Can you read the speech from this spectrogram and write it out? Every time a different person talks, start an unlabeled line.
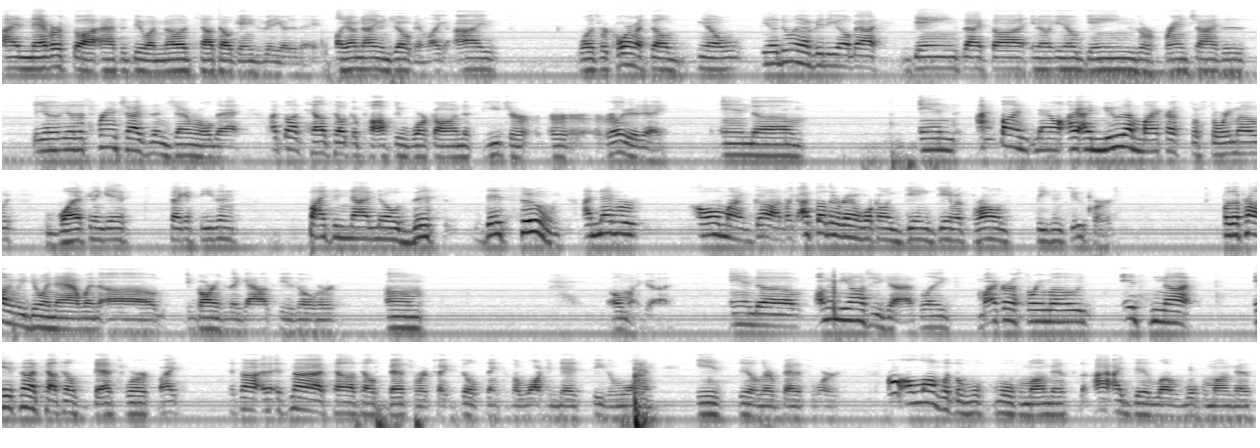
I never thought I had to do another Telltale Games video today. Like I'm not even joking. Like I was recording myself, you know, you know, doing a video about games that I thought, you know, you know, games or franchises, you know, you know, just franchises in general that I thought Telltale could possibly work on in the future or, earlier today. And um, and I find now I, I knew that Minecraft Story Mode was gonna get a second season, but I did not know this this soon. I never. Oh my god! Like I thought they were gonna work on Game Game of Thrones season two first, but they're probably gonna be doing that when uh, Guardians of the Galaxy is over. Um. Oh my god. And uh, I'm gonna be honest with you guys. Like Minecraft Story Mode, it's not it's not Telltale's best work, but it's not it's not Telltale's best work. I still think that The Walking Dead season one is still their best work, along with the Wolf, Wolf Among Us. I, I did love Wolf Among Us,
